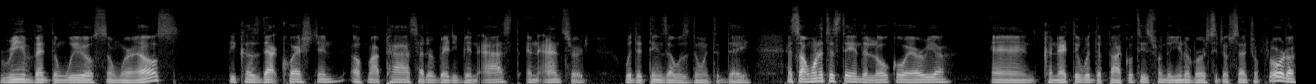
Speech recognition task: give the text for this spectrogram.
reinvent the wheel somewhere else because that question of my past had already been asked and answered with the things I was doing today. And so I wanted to stay in the local area and connected with the faculties from the University of Central Florida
